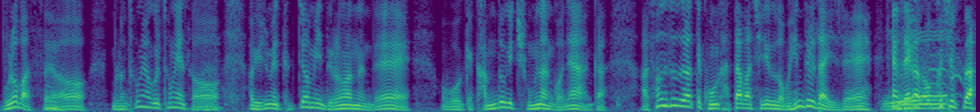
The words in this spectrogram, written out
물어봤어요. 음. 물론 통역을 통해서 네. 아, 요즘에 득점이 늘어났는데 어, 뭐 이렇게 감독이 주문한 거냐? 그러니까 아, 선수들한테 공을 갖다 바치기도 너무 힘들다 이제 그냥 오. 내가 넣고 싶다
